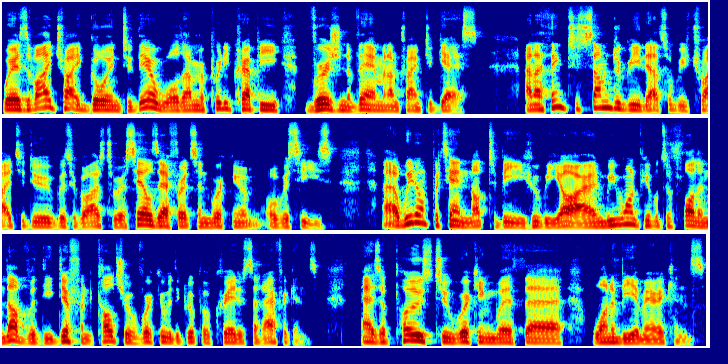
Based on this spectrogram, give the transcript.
Whereas if I try to go into their world, I'm a pretty crappy version of them and I'm trying to guess. And I think to some degree, that's what we've tried to do with regards to our sales efforts and working overseas. Uh, we don't pretend not to be who we are, and we want people to fall in love with the different culture of working with a group of creative South Africans, as opposed to working with uh, wannabe Americans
